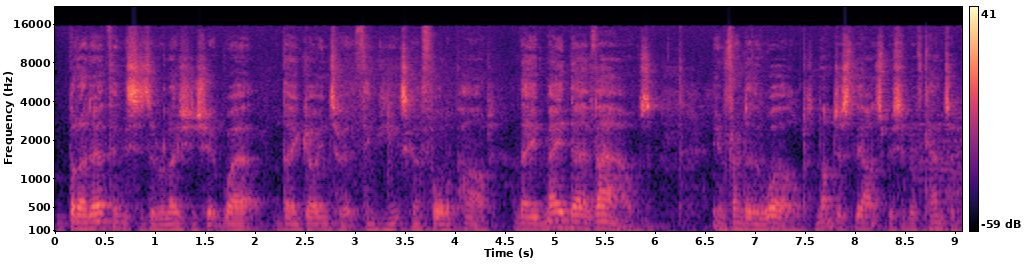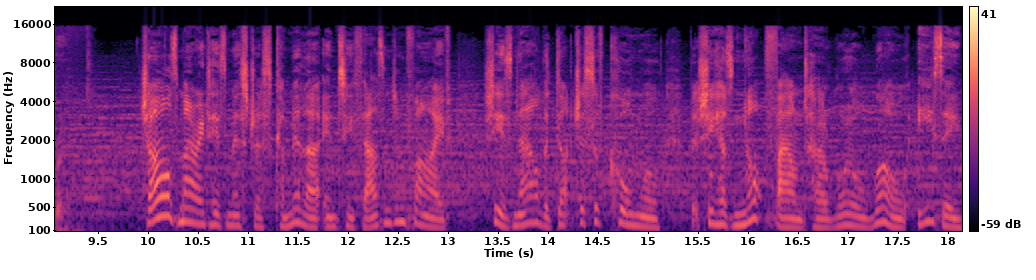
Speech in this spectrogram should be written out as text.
but I don't think this is a relationship where they go into it thinking it's going to fall apart. They made their vows in front of the world, not just the Archbishop of Canterbury. Charles married his mistress Camilla in 2005. She is now the Duchess of Cornwall, but she has not found her royal role easy.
